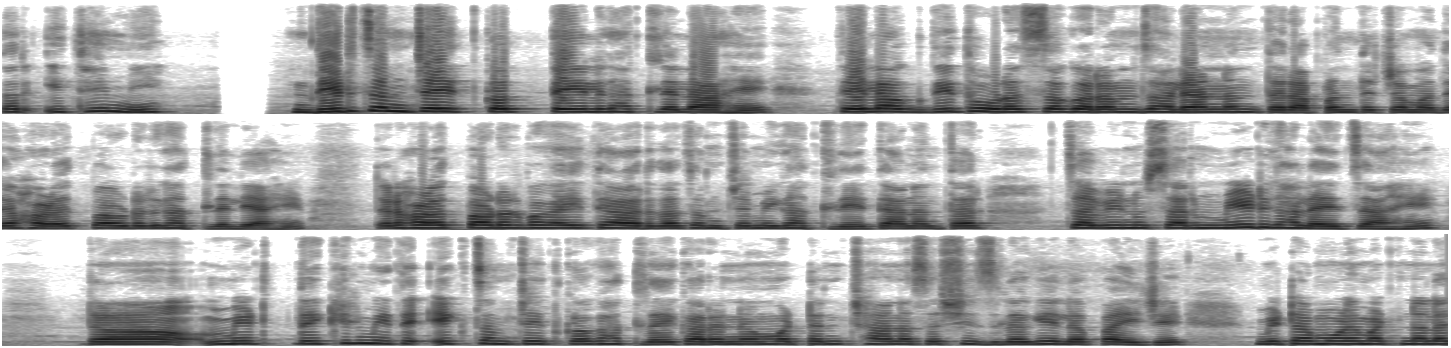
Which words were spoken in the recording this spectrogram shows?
तर इथे मी दीड चमचा इतकं तेल घातलेलं आहे. तेल अगदी थोडंसं गरम झाल्यानंतर आपण त्याच्यामध्ये हळद पावडर घातलेली आहे. तर हळद पावडर बघा इथे अर्धा चमचा मी घातले त्यानंतर चवीनुसार मीठ घालायचं आहे. तर मीठ देखील मी ते एक चमचा इतकं घातलं आहे कारण मटण छान असं शिजलं गेलं पाहिजे. मिठामुळे मटणाला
